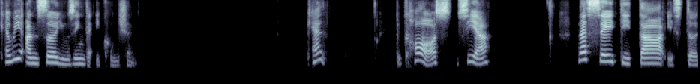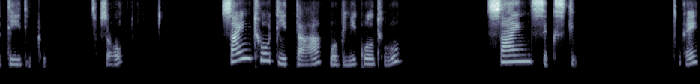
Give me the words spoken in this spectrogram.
Can we answer using the equation? Can. Because, see, ah, let's say theta is 30 degree. So, sine 2 theta will be equal to sine 60. Okay,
